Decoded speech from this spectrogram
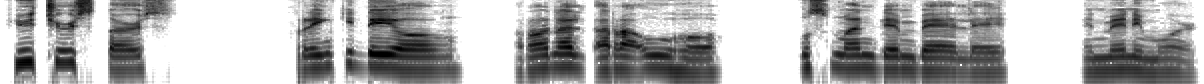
future stars Frenkie De Jong, Ronald Araujo, Ousmane Dembele, and many more.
